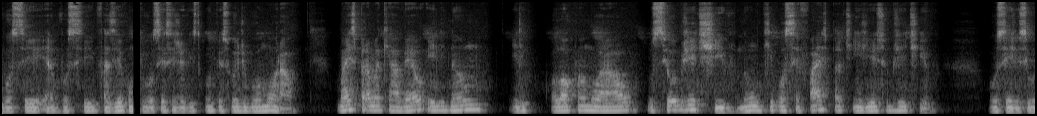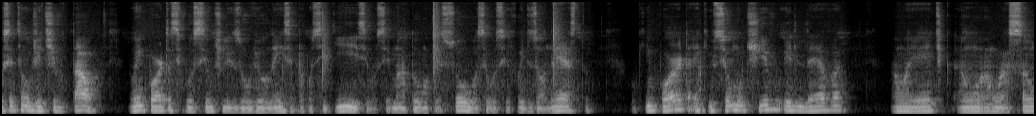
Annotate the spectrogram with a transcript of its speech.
você era você fazer com que você seja visto como uma pessoa de boa moral. Mas para Maquiavel ele não ele coloca uma moral no seu objetivo, não no que você faz para atingir esse objetivo. Ou seja, se você tem um objetivo tal, não importa se você utilizou violência para conseguir, se você matou uma pessoa, se você foi desonesto, o que importa é que o seu motivo ele leva a uma ética, a uma, a uma ação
